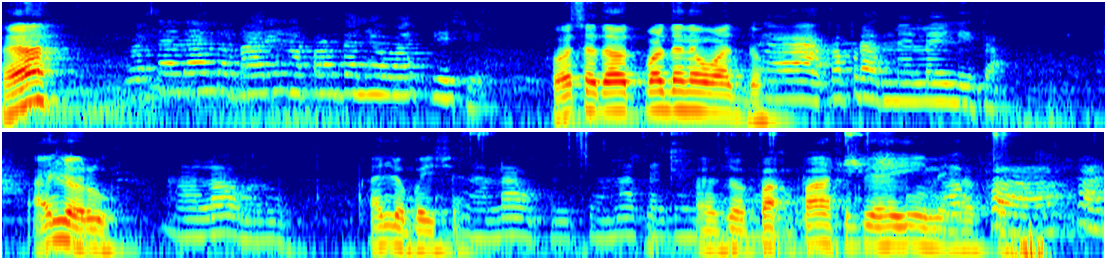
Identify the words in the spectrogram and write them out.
હે? વરસાદ આવે પડદાને વાંચ દો કપડાં મેં લઈ લીધા. હાલ્યો રૂ. હા લાવો રૂ. હાલ્યો પૈસા. હા લાવો પૈસા માતાજી આ જો પાંચ રૂપિયા હે ને. અખા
